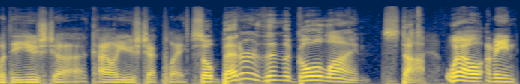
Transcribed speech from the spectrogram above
with the use uh, Kyle Juszczyk play. So better than the goal line stop. Well, I mean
